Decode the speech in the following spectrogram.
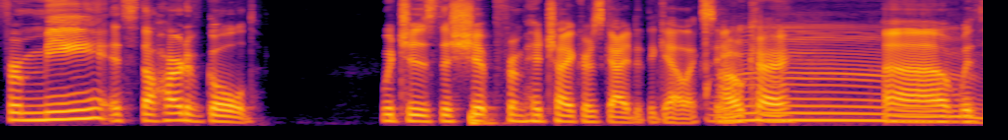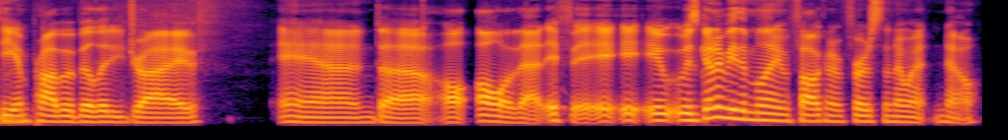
for me, it's the Heart of Gold, which is the ship from Hitchhiker's Guide to the Galaxy, Okay. uh, with the improbability drive and uh, all, all of that. If it, it, it was going to be the Millennium Falcon at first, then I went no,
